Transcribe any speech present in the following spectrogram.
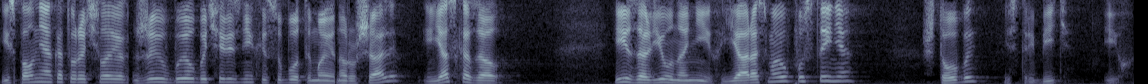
исполняя которые человек жив был бы через них, и субботы мои нарушали. И я сказал, и залью на них ярость мою в пустыне, чтобы истребить их.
